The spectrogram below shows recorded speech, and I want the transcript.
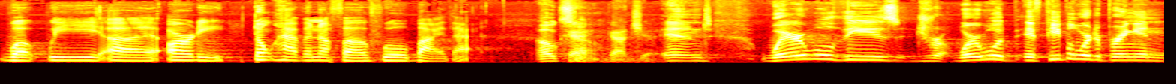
what we uh, already don't have enough of, we'll buy that. Okay, So- gotcha. And where will these, dro- where would, if people were to bring in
